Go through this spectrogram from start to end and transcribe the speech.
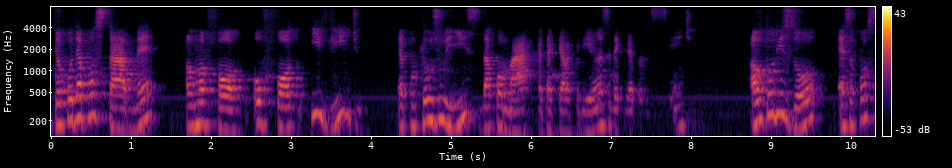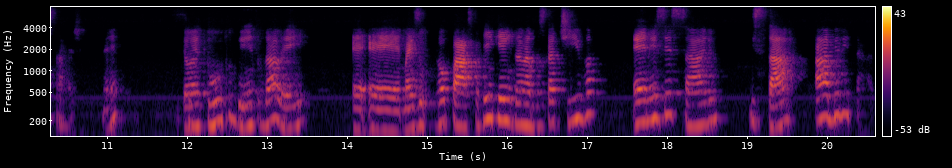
então, quando é postado né, alguma foto ou foto e vídeo, é porque o juiz da comarca daquela criança, daquele adolescente, autorizou essa postagem, né? Então é tudo dentro da lei. É, é, mas o eu passo para quem quer entrar na busca ativa é necessário estar habilitado.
